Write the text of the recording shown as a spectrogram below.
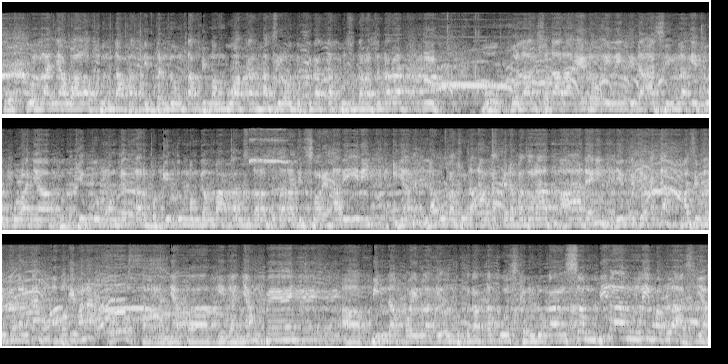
Pukulannya walaupun dapat dibendung Tapi membuahkan hasil untuk Tegal Tapus Saudara-saudara Pukulan saudara Edo ini tidak asing lagi pukulannya begitu menggetar, begitu menggembangkan saudara-saudara di sore hari ini. Ia lakukan sudah angkat ke depan saudara. Ah, Denny dia kecilkan dah masih bisa dikembalikan. Ah, bagaimana? Oh, ternyata tidak nyampe. Ah, pindah poin lagi untuk tegak tepus kedudukan 9-15 ya.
